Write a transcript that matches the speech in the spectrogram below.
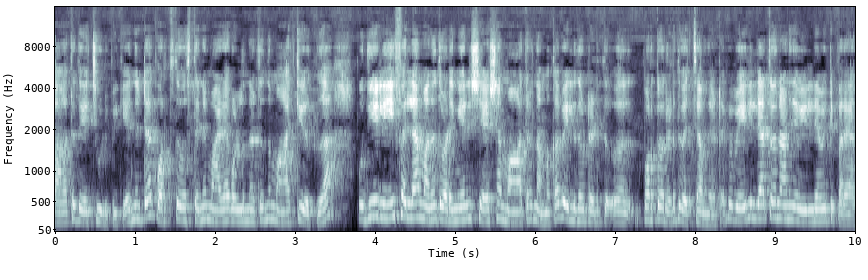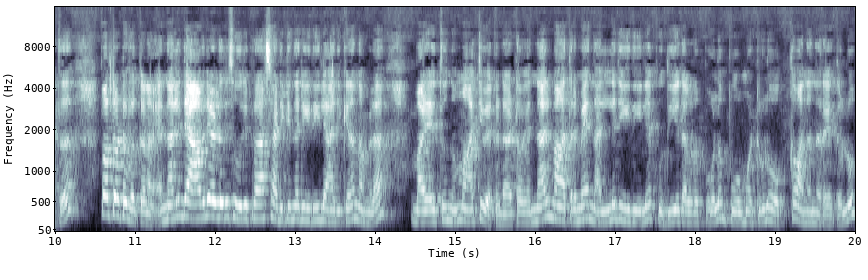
ഭാഗത്ത് തേച്ച് പിടിപ്പിക്കുക. എന്നിട്ട് കുറച്ച് ദിവസത്തിന് മഴ കൊള്ളുന്നിടത്ത് നിന്ന് മാറ്റി വെക്കുക. പുതിയ ലീഫെല്ലാം വന്ന് തുടങ്ങിയതിന് ശേഷം മാത്രം നമുക്ക് വെയിലത്തോട്ടെടുത്ത് പുറത്തോട്ടെടുത്ത് വെച്ചാൽ മതി കേട്ടോ. ഇപ്പോൾ വെയിലില്ലാത്തവനാണ് ഞാൻ വെയിലിനെ പറ്റി പറയാത്തത്. പുറത്തോട്ട് വെക്കണം. എന്നാലും രാവിലെ ഉള്ളൊരു സൂര്യപ്രകാശം അടിക്കുന്ന രീതിയിലായിരിക്കണം നമ്മൾ മഴയത്തൊന്നും മാറ്റി വെക്കേണ്ടത് കേട്ടോ. എന്നാൽ മാത്രമേ നല്ല രീതിയിൽ പുതിയ തളർപ്പുകളും പൂമൊട്ടുകളും ഒക്കെ വന്ന് നിറയത്തുള്ളൂ.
